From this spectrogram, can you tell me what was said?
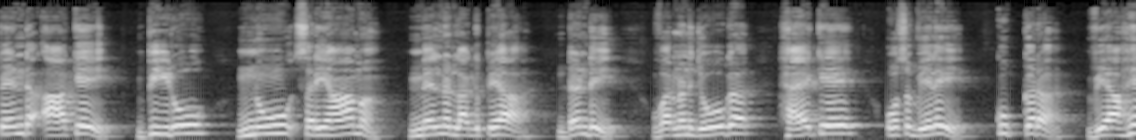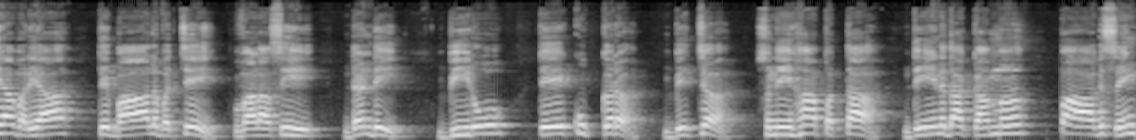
ਪਿੰਡ ਆ ਕੇ ਬੀਰੋ ਨੂੰ ਸਰਿਆਮ ਮਿਲਣ ਲੱਗ ਪਿਆ। ਡੰਡੀ ਵਰਣਨਯੋਗ ਹੈ ਕਿ ਉਸ ਵੇਲੇ ਕੁੱਕਰ ਵਿਆਹਿਆ, ਵਰਿਆ ਤੇ ਬਾਲ ਬੱਚੇ ਵਾਲਾ ਸੀ। ਡੰਡੀ ਬੀਰੋ ਤੇ ਕੁੱਕਰ ਵਿੱਚ ਸੁਨੇਹਾ ਪੱਤਾ ਦੇਣ ਦਾ ਕੰਮ ਭਾਗ ਸਿੰਘ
